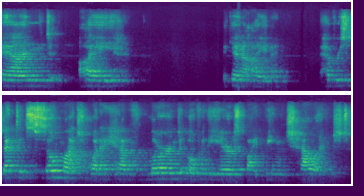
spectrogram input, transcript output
And I, again, I, I have respected so much what I have learned over the years by being challenged.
